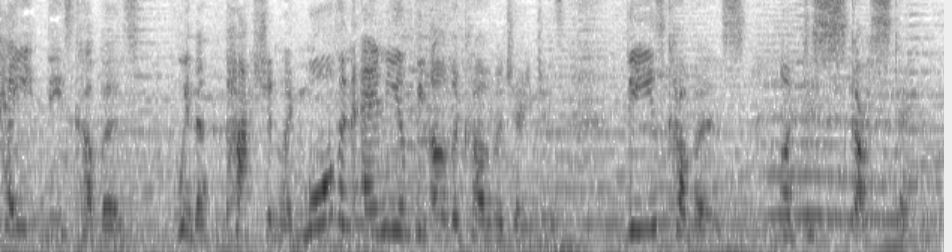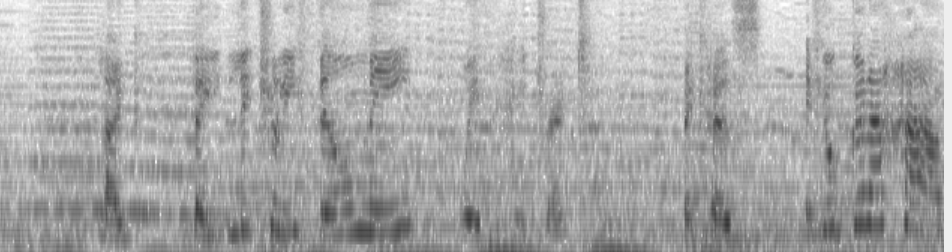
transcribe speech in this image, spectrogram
hate these covers with a passion, like more than any of the other cover changes. These covers are disgusting. Like, they literally fill me with hatred because if you're gonna have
